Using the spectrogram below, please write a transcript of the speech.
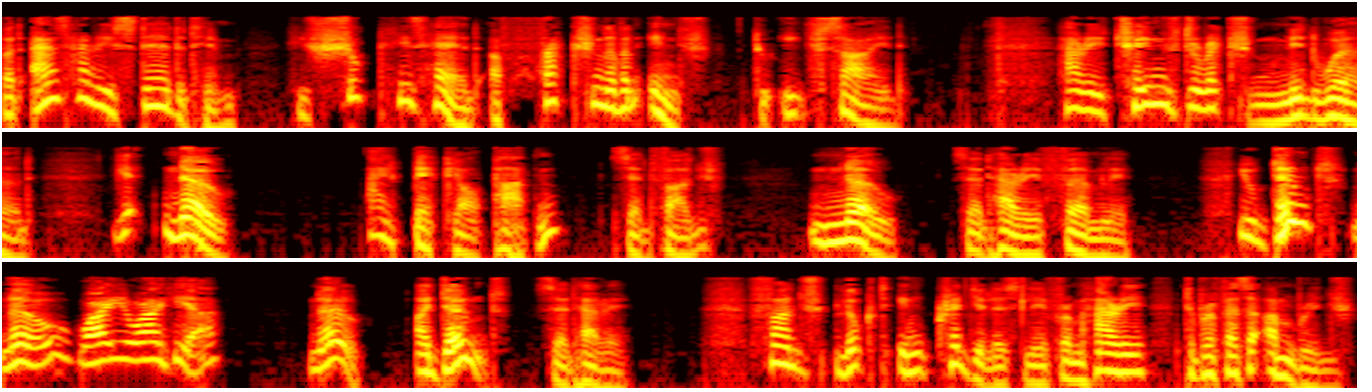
but as Harry stared at him, he shook his head a fraction of an inch to each side. Harry changed direction mid-word. no. I beg your pardon, said Fudge. No, said Harry firmly. You don't know why you are here? No, I don't, said Harry. Fudge looked incredulously from Harry to Professor Umbridge.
